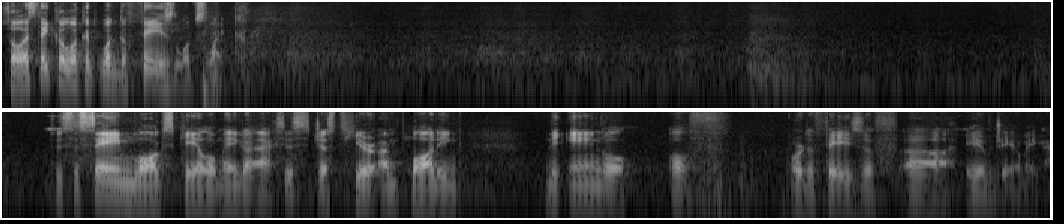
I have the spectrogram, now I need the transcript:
So let's take a look at what the phase looks like. So it's the same log scale omega axis, just here I'm plotting the angle of, or the phase of uh, A of j omega.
